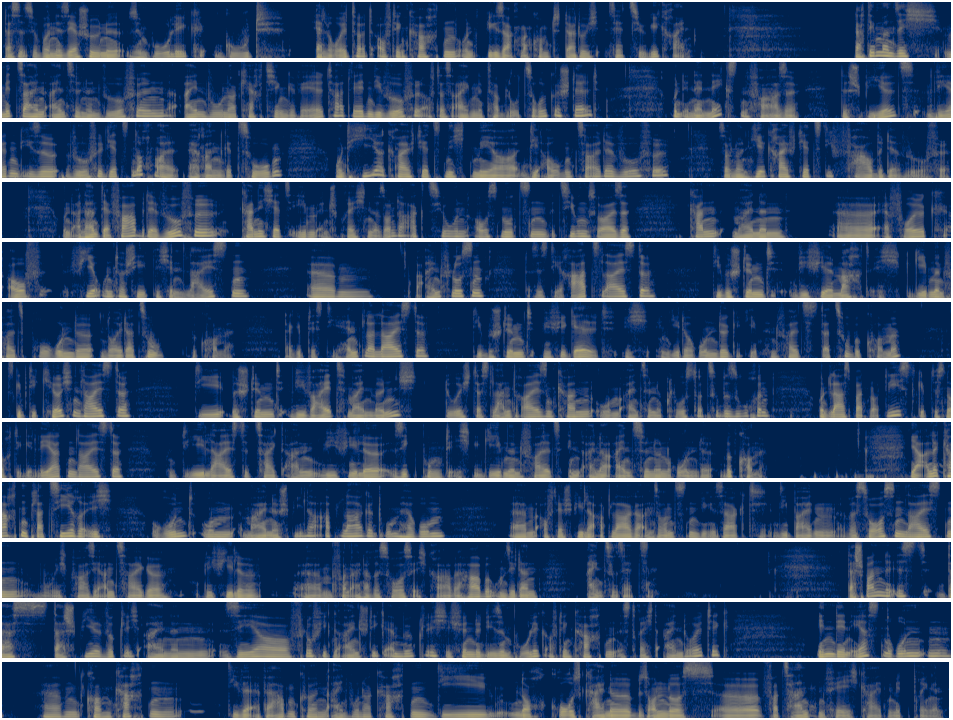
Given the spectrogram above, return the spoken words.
Das ist über eine sehr schöne Symbolik gut erläutert auf den Karten und wie gesagt, man kommt dadurch sehr zügig rein. Nachdem man sich mit seinen einzelnen Würfeln Einwohnerkärtchen gewählt hat, werden die Würfel auf das eigene Tableau zurückgestellt und in der nächsten Phase des Spiels werden diese Würfel jetzt nochmal herangezogen und hier greift jetzt nicht mehr die Augenzahl der Würfel, sondern hier greift jetzt die Farbe der Würfel. Und anhand der Farbe der Würfel kann ich jetzt eben entsprechende Sonderaktionen ausnutzen, beziehungsweise kann meinen äh, Erfolg auf vier unterschiedlichen Leisten ähm, beeinflussen. Das ist die Ratsleiste, die bestimmt, wie viel Macht ich gegebenenfalls pro Runde neu dazu bekomme. Da gibt es die Händlerleiste, die bestimmt, wie viel Geld ich in jeder Runde gegebenenfalls dazu bekomme. Es gibt die Kirchenleiste, die bestimmt, wie weit mein Mönch durch das Land reisen kann, um einzelne Kloster zu besuchen. Und last but not least gibt es noch die Gelehrtenleiste und die Leiste zeigt an, wie viele Siegpunkte ich gegebenenfalls in einer einzelnen Runde bekomme. Ja, alle Karten platziere ich rund um meine Spielerablage drumherum. Ähm, auf der Spielerablage ansonsten, wie gesagt, die beiden Ressourcenleisten, wo ich quasi anzeige, wie viele ähm, von einer Ressource ich gerade habe, um sie dann einzusetzen. Das Spannende ist, dass das Spiel wirklich einen sehr fluffigen Einstieg ermöglicht. Ich finde, die Symbolik auf den Karten ist recht eindeutig. In den ersten Runden ähm, kommen Karten, die wir erwerben können, Einwohnerkarten, die noch groß keine besonders äh, verzahnten Fähigkeiten mitbringen.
